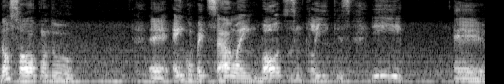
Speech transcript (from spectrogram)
Não só quando é, é em competição, é em votos, em cliques e é,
